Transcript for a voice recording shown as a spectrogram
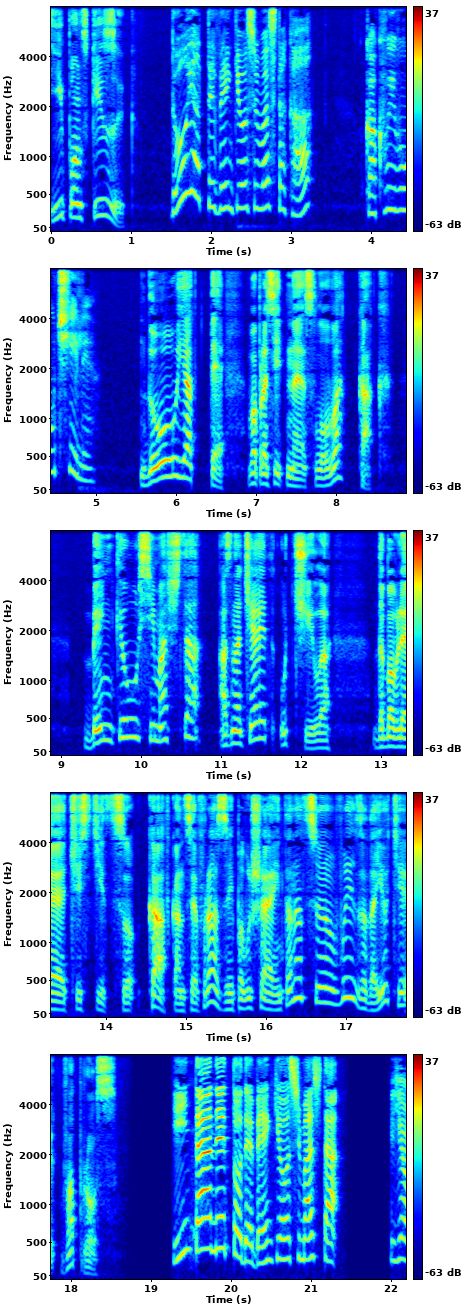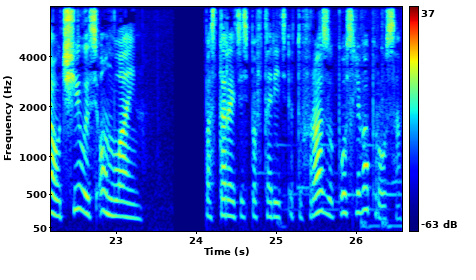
японский язык. どうやって勉強しましたか Как вы его учили? Доятте – вопросительное слово «как». Бенкё симашта означает «учила». Добавляя частицу «ка» в конце фразы и повышая интонацию, вы задаете вопрос. インターネットで勉強しました。 Я училась онлайн. Постарайтесь повторить эту фразу после вопроса.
